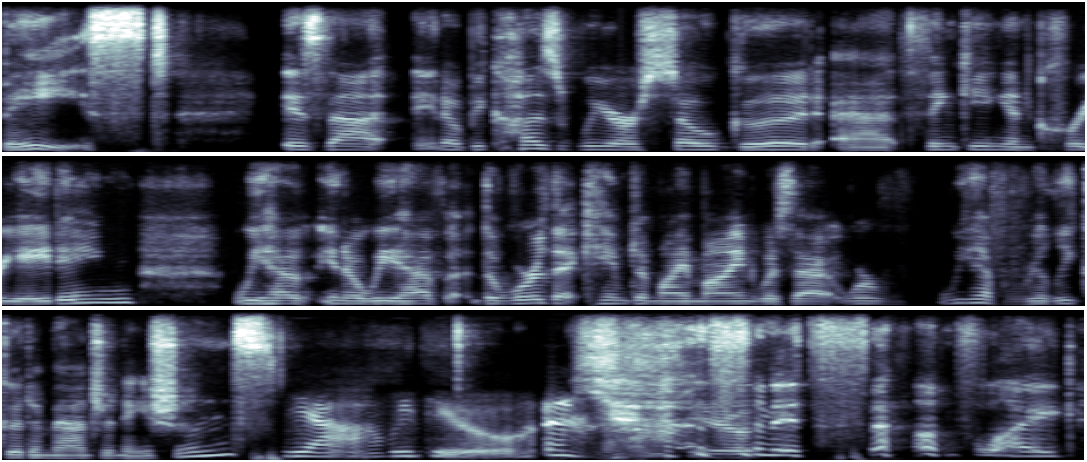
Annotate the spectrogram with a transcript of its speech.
based is that you know because we are so good at thinking and creating we have you know we have the word that came to my mind was that we're we have really good imaginations. Yeah we do. Yes we do. and it sounds like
